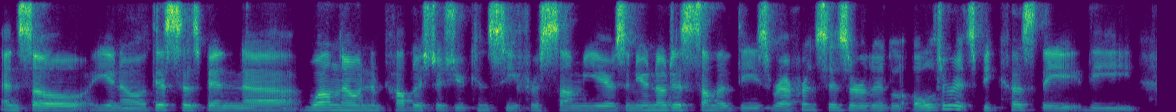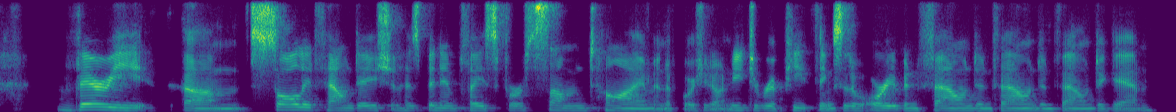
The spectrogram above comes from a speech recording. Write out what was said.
And so, you know, this has been uh, well known and published, as you can see, for some years. And you notice some of these references are a little older. It's because the the very um, solid foundation has been in place for some time. And of course, you don't need to repeat things that have already been found and found and found again.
